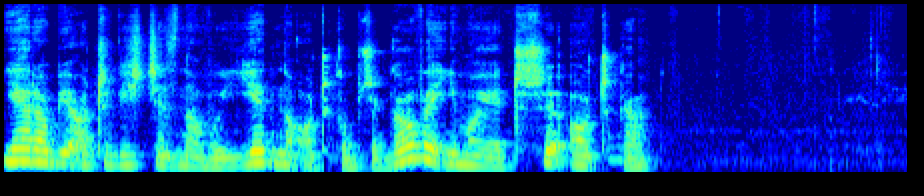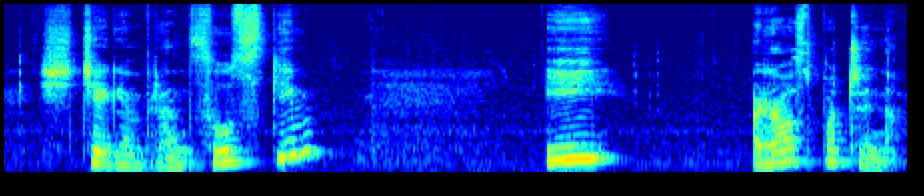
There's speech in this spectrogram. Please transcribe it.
Ja robię oczywiście znowu jedno oczko brzegowe i moje trzy oczka ściegiem francuskim i rozpoczynam.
